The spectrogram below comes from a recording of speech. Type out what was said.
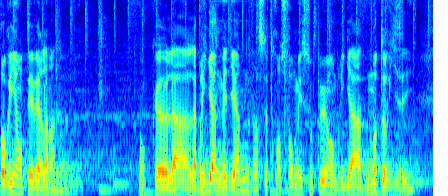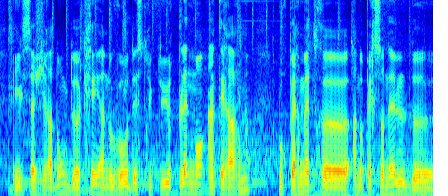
orientés vers la manœuvre. Donc la, brigade médiane va se transformer sous peu en brigade motorisée et il s'agira donc de créer à nouveau des structures pleinement interarmes pour permettre à nos personnels de,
